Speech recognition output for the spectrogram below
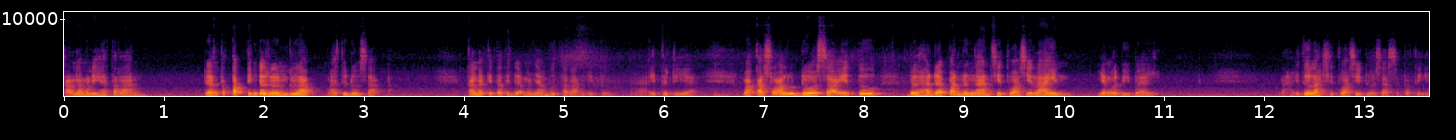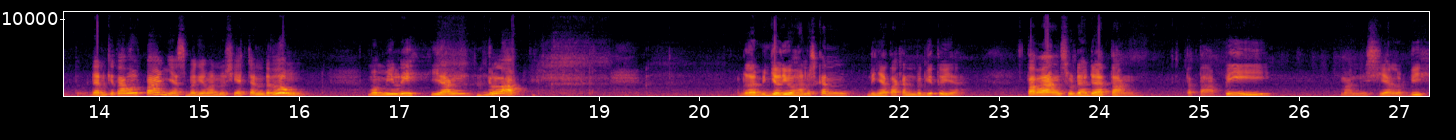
karena melihat terang dan tetap tinggal dalam gelap, nah itu dosa. Karena kita tidak menyambut terang itu, nah itu dia. Maka selalu dosa itu berhadapan dengan situasi lain yang lebih baik. Nah itulah situasi dosa seperti itu. Dan kita rupanya sebagai manusia cenderung memilih yang gelap dalam Injil Yohanes kan dinyatakan begitu ya. Terang sudah datang, tetapi manusia lebih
